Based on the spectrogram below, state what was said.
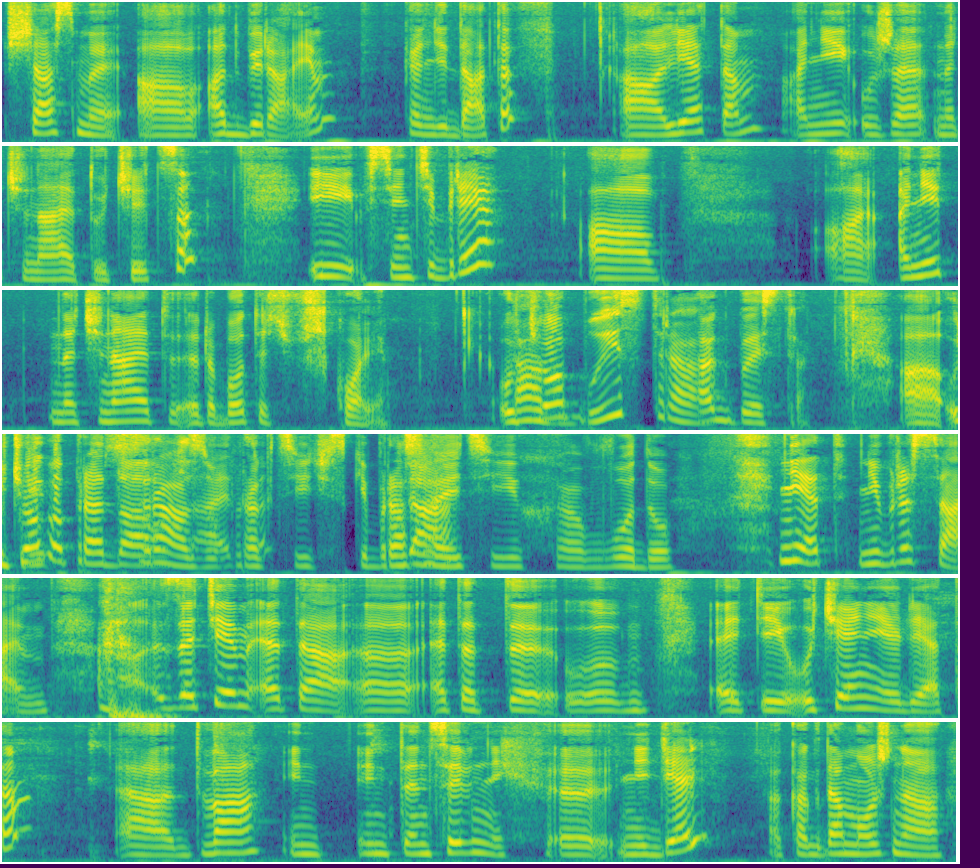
Сейчас мы отбираем кандидатов. Летом они уже начинают учиться. И в сентябре они начинают работать в школе. Учеб... Так быстро? Так быстро. А, учеба И продолжается. Сразу практически бросаете да. их в воду? Нет, не бросаем. А, затем это, этот, эти учения летом, два интенсивных э, недель, когда можно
